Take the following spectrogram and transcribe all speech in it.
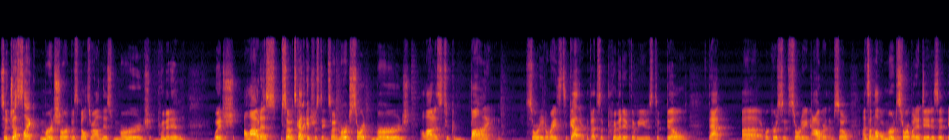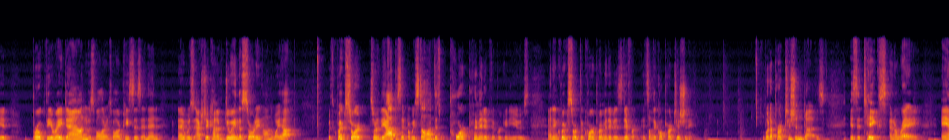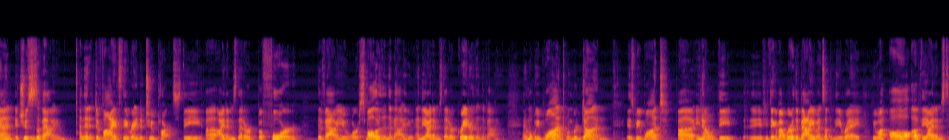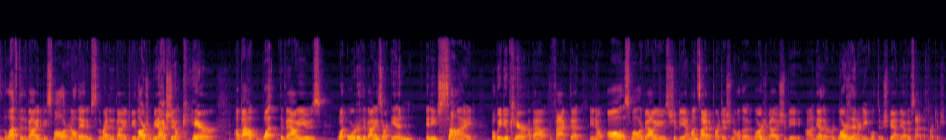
So just like merge sort was built around this merge primitive, which allowed us, so it's kind of interesting. So in merge sort, merge allowed us to combine sorted arrays together, but that's a primitive that we use to build that uh, recursive sorting algorithm. So on some level, merge sort, what it did is it, it broke the array down into smaller and smaller pieces, and then it was actually kind of doing the sorting on the way up. With quicksort, sort sort of the opposite, but we still have this poor primitive that we're going to use. And in quicksort, the core primitive is different. It's something called partitioning. What a partition does is it takes an array and it chooses a value, and then it divides the array into two parts. The uh, items that are before the value or smaller than the value, and the items that are greater than the value. And what we want when we're done is we want, uh, you know, the if you think about where the value ends up in the array, we want all of the items to the left of the value to be smaller and all the items to the right of the value to be larger. We actually don't care about what the values what order the values are in in each side, but we do care about the fact that you know all the smaller values should be on one side of the partition, all the larger values should be on the other, or larger than or equal to should be on the other side of the partition.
